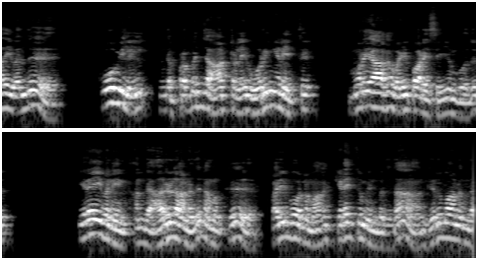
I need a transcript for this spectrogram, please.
அதை வந்து கோவிலில் இந்த பிரபஞ்ச ஆற்றலை ஒருங்கிணைத்து முறையாக வழிபாடை செய்யும் போது இறைவனின் அந்த அருளானது நமக்கு பரிபூர்ணமாக கிடைக்கும் என்பதுதான் கிருபானந்த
